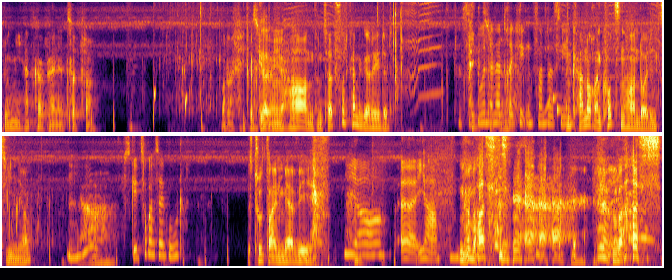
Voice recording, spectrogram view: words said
Lumi hat gar keine Zöpfe. Oder Ich hab gesagt, an den Haaren. Von Zöpfen hat keiner geredet. Das ist nur in deiner dreckigen Fantasie. Man kann auch an kurzen Haaren Leute ziehen, ja? Mhm. Das geht sogar sehr gut. Es tut vor allem mehr weh. Ja. Äh, ja. Was? Was?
